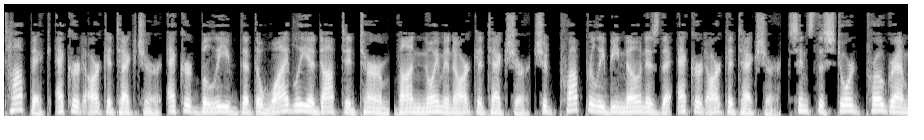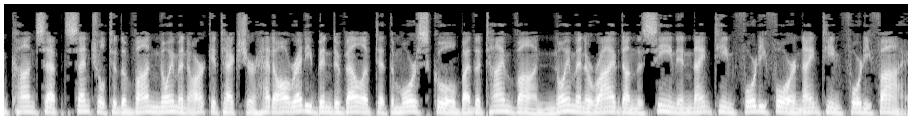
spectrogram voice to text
Topic Eckert architecture Eckert believed that the widely adopted term von Neumann architecture should properly be known as the Eckert architecture, since the stored program concept central to the von Neumann architecture had already been developed at the Moore School by the time von Neumann arrived on the scene in 1944–1945.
